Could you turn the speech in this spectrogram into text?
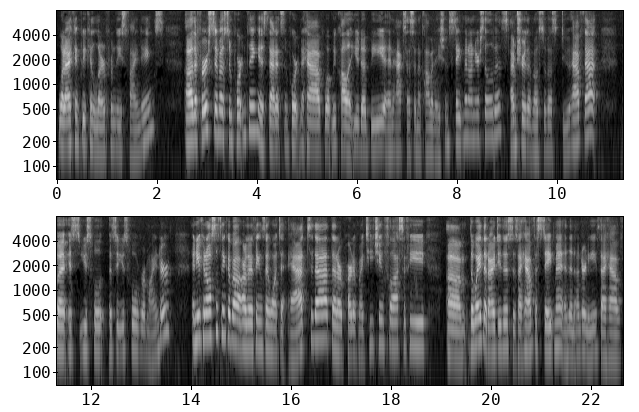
what I think we can learn from these findings. Uh, the first and most important thing is that it's important to have what we call at UWB an access and accommodation statement on your syllabus. I'm sure that most of us do have that, but it's useful. It's a useful reminder. And you can also think about, are there things I want to add to that that are part of my teaching philosophy? Um, the way that I do this is I have the statement and then underneath I have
